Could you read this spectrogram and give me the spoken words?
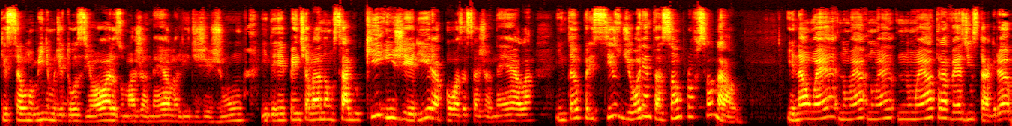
que são no mínimo de 12 horas, uma janela ali de jejum, e de repente ela não sabe o que ingerir após essa janela. Então, eu preciso de orientação profissional. E não é, não é, não é, não é através de Instagram,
